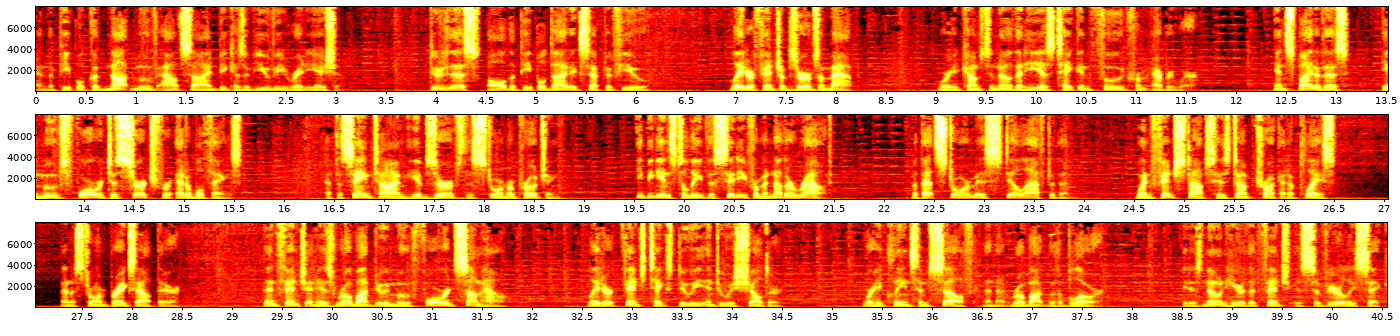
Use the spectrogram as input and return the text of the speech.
And the people could not move outside because of UV radiation. Due to this, all the people died except a few. Later Finch observes a map, where he comes to know that he has taken food from everywhere. In spite of this, he moves forward to search for edible things. At the same time he observes the storm approaching. He begins to leave the city from another route. But that storm is still after them. When Finch stops his dump truck at a place, then a storm breaks out there. Then Finch and his robot Dewey move forward somehow. Later, Finch takes Dewey into his shelter, where he cleans himself and that robot with a blower. It is known here that Finch is severely sick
